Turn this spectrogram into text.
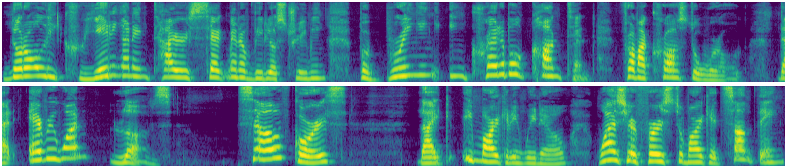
not only creating an entire segment of video streaming, but bringing incredible content from across the world that everyone loves. So, of course, like in marketing, we know once you're first to market something,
